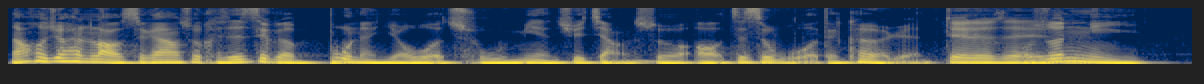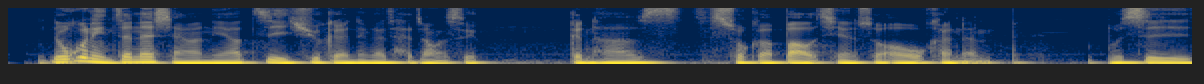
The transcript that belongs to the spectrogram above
然后我就很老实跟他说，可是这个不能由我出面去讲说哦，这是我的客人。对对对，我说你如果你真的想要，你要自己去跟那个彩妆师跟他说个抱歉，说哦我可能。不是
